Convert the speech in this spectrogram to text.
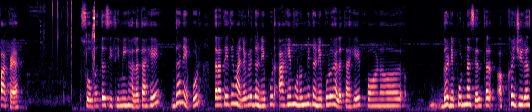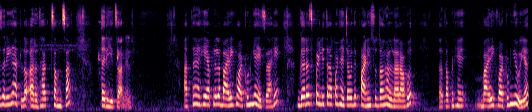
पाकळ्या. सोबतच इथे मी घालत आहे धनेपूड. तर आता इथे माझ्याकडे धनेपूड आहे म्हणून मी धनेपूड घालत आहे. पण धनेपूड नसेल तर अख्खं जिरं जरी घातलं अर्धा चमचा तरी चालेल. आता हे आपल्याला बारीक वाटून घ्यायचं आहे. गरज पडली तर आपण ह्याच्यामध्ये पाणीसुद्धा घालणार आहोत. तर आता आपण हे बारीक वाटून घेऊयात.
